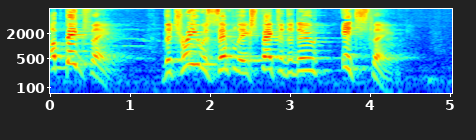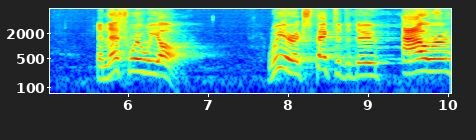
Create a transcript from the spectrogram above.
a big thing. The tree was simply expected to do its thing. And that's where we are. We are expected to do our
